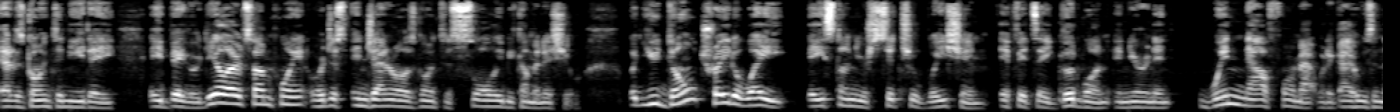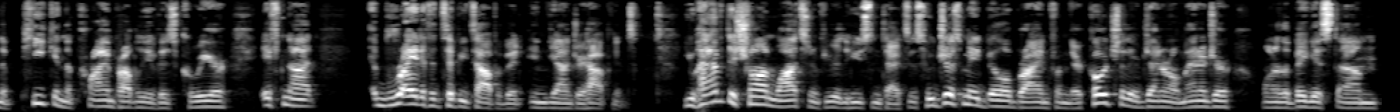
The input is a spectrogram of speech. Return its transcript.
that is going to need a, a bigger deal at some point or just in general is going to slowly become an issue. But you don't trade away based on your situation if it's a good one and you're in a win now format with a guy who's in the peak and the prime probably of his career, if not right at the tippy top of it in DeAndre Hopkins. You have Deshaun Watson, if you're the Houston Texans, who just made Bill O'Brien from their coach to their general manager, one of the biggest um,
